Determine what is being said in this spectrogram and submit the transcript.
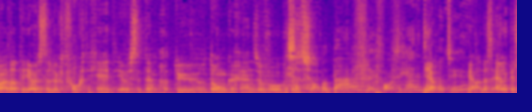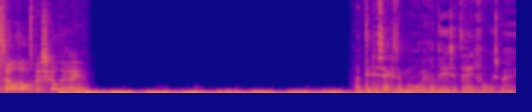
Waar dat de juiste luchtvochtigheid, de juiste temperatuur, donker enzovoort. Is dat zo bepalend, luchtvochtigheid en temperatuur? Ja, ja, dat is eigenlijk hetzelfde als bij schilderijen. Maar dit is echt een mode van deze tijd volgens mij.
